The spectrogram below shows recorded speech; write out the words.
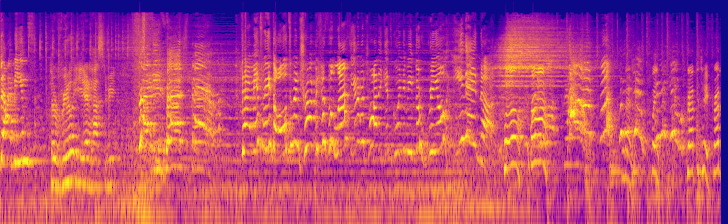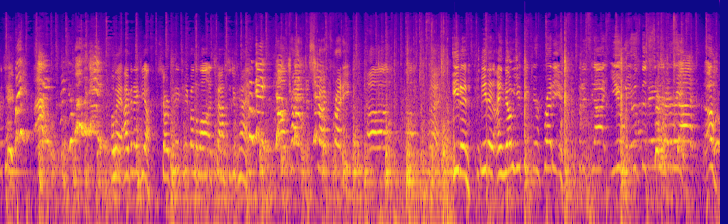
That means The real Eden has to be Freddy Fazbear. That means we need the ultimate trap because the last animatronic is going to be the real Eden. ah, ah. Ah! Ah! What do I Okay, wait, What do I do? grab the tape, grab the tape. Wait, wait, I what with it? Okay, I have an idea. Start putting tape on the wall as fast as you can. Okay, go, I'll try and go, distract Freddy. Uh, uh, okay. Eden, Eden, I know you think you're Freddy, but it's not you. It was the surgery. Oh,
